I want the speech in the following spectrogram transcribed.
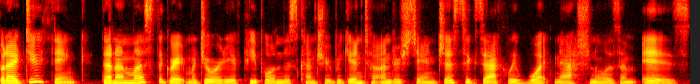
But I do think that unless the great majority of people in this country begin to understand just exactly what nationalism is,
